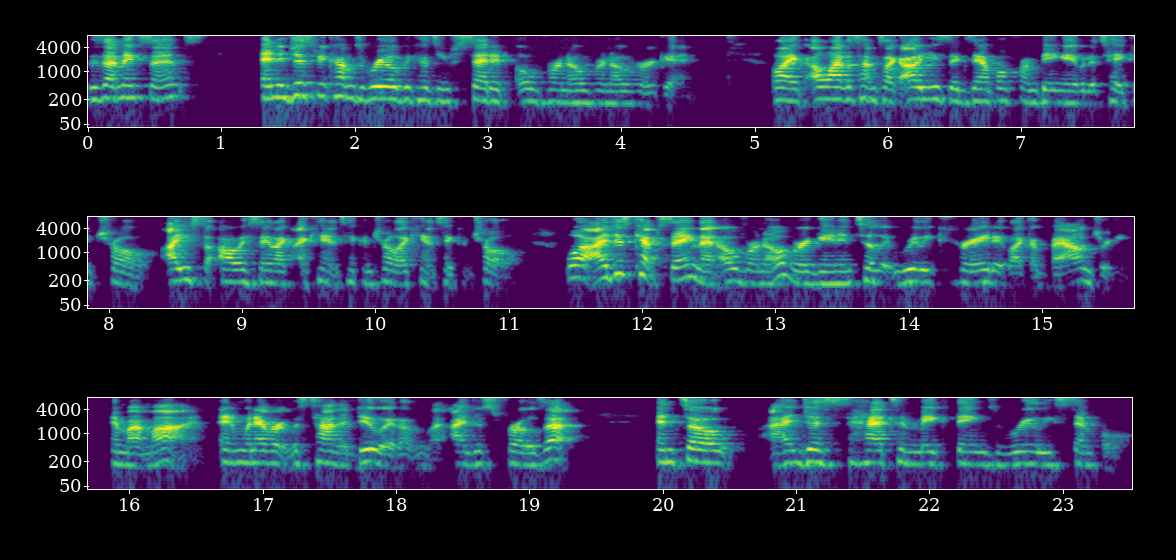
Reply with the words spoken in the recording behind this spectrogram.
Does that make sense? And it just becomes real because you've said it over and over and over again. Like a lot of times like i'll use the example from being able to take control. I used to always say like i can't take control i can't take control. Well i just kept saying that over and over again until it really created like a boundary in my mind. And whenever it was time to do it, I'm like, I just froze up. And so I just had to make things really simple.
